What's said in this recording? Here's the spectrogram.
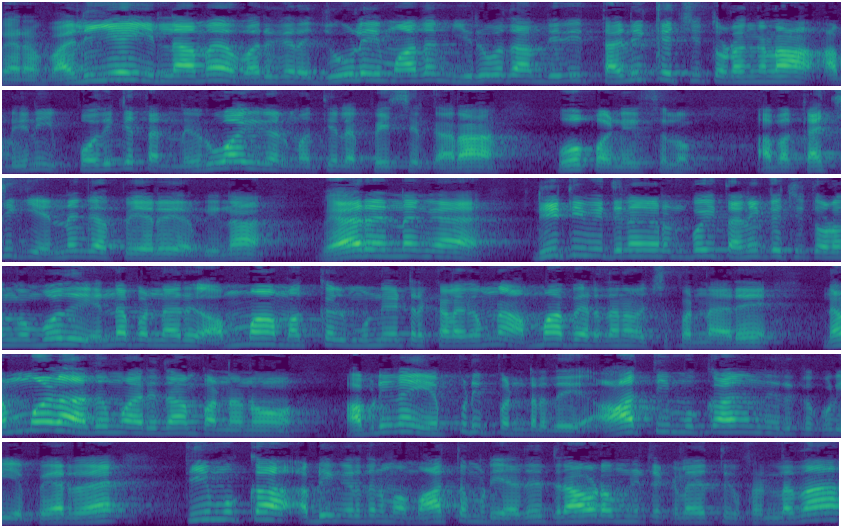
வேற வழியே இல்லாமல் வருகிற ஜூலை மாதம் இருபதாம் தேதி தனிக்கட்சி தொடங்கலாம் அப்படின்னு இப்போதைக்கு தன் நிர்வாகிகள் மத்தியில் பேசியிருக்காராம் ஓ பன்னீர்செல்வம். அப்போ கட்சிக்கு என்னங்க பேர் அப்படின்னா வேற என்னங்க? டிடிவி தினகரன் போய் தனிக்கட்சி தொடங்கும் போது என்ன பண்ணார்? அம்மா மக்கள் முன்னேற்ற கழகம்னு அம்மா பேரை தானே வச்சு பண்ணார். நம்மளும் அது மாதிரி தான் பண்ணணும். அப்படின்னா எப்படி பண்ணுறது அதிமுகன்னு இருக்கக்கூடிய பேரை திமுக அப்படிங்கிறத நம்ம மாற்ற முடியாது. திராவிட முன்னேற்ற கழகத்துக்கு ஃப்ரெண்டில் தான்.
